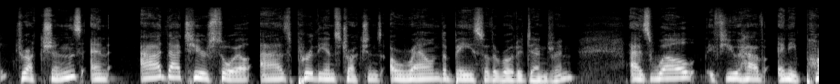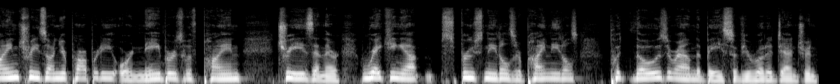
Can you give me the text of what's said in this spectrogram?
instructions and add that to your soil as per the instructions around the base of the rhododendron. As well, if you have any pine trees on your property or neighbors with pine trees and they're raking up spruce needles or pine needles, put those around the base of your rhododendron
